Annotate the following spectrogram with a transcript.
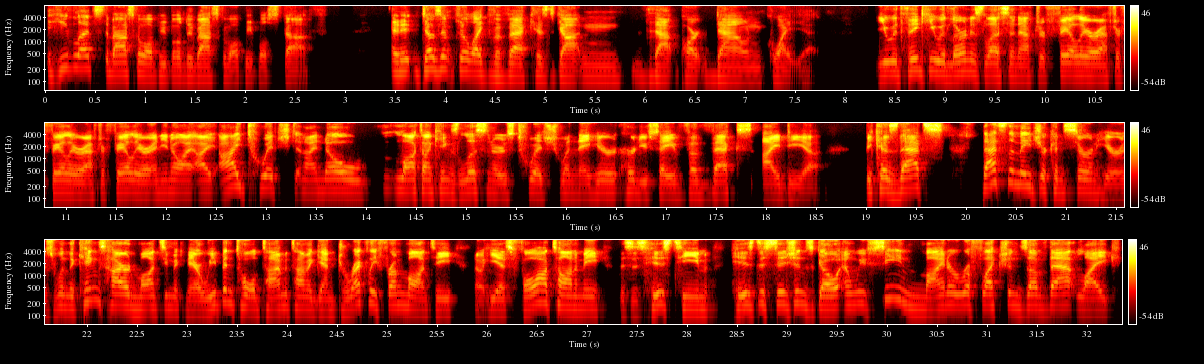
he lets the basketball people do basketball people stuff. And it doesn't feel like Vivek has gotten that part down quite yet you would think he would learn his lesson after failure after failure after failure. And you know, I I, I twitched, and I know Locked On Kings listeners twitched when they hear heard you say Vivek's idea, because that's that's the major concern here. Is when the Kings hired Monte McNair, we've been told time and time again directly from Monte, know, he has full autonomy. This is his team, his decisions go, and we've seen minor reflections of that, like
